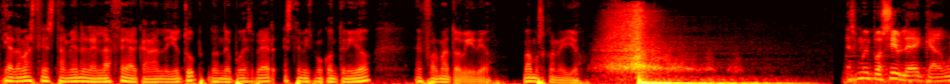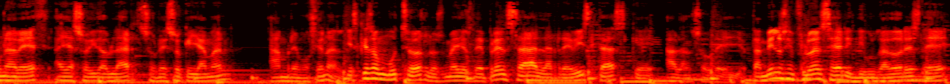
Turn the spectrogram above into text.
Y además tienes también el enlace al canal de YouTube donde puedes ver este mismo contenido en formato vídeo. Vamos con ello. Es muy posible que alguna vez hayas oído hablar sobre eso que llaman hambre emocional. Y es que son muchos los medios de prensa, las revistas que hablan sobre ello. También los influencers y divulgadores de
